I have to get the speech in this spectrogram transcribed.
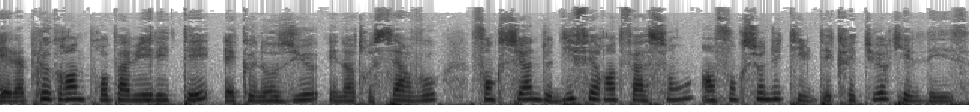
Et la plus grande probabilité est que nos yeux et notre cerveau fonctionnent de différentes façons en fonction du type d'écriture qu'ils lisent.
